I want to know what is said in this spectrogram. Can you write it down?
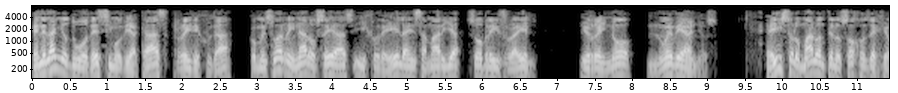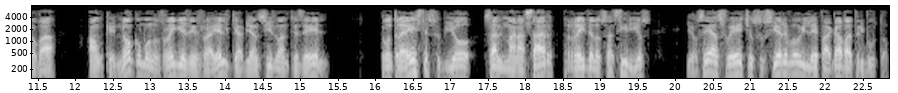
En el año duodécimo de Acaz, rey de Judá, comenzó a reinar Oseas, hijo de Ela, en Samaria, sobre Israel, y reinó nueve años. E hizo lo malo ante los ojos de Jehová, aunque no como los reyes de Israel que habían sido antes de él. Contra éste subió Salmanasar, rey de los asirios, y Oseas fue hecho su siervo y le pagaba tributo.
